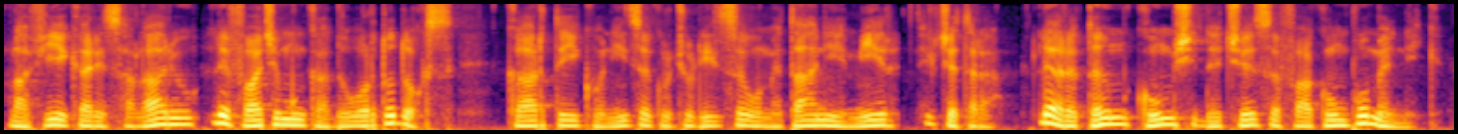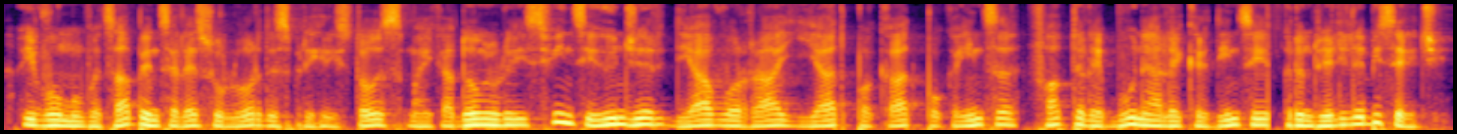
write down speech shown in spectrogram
La fiecare salariu le facem un cadou ortodox. Carte, iconiță, cruciuliță, o metanie, mir, etc. Le arătăm cum și de ce să facă un pomelnic. Îi vom învăța pe înțelesul lor despre Hristos, Maica Domnului, Sfinții Îngeri, Diavol, Rai, Iad, Păcat, Pocăință, faptele bune ale credinței, rânduielile bisericii.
